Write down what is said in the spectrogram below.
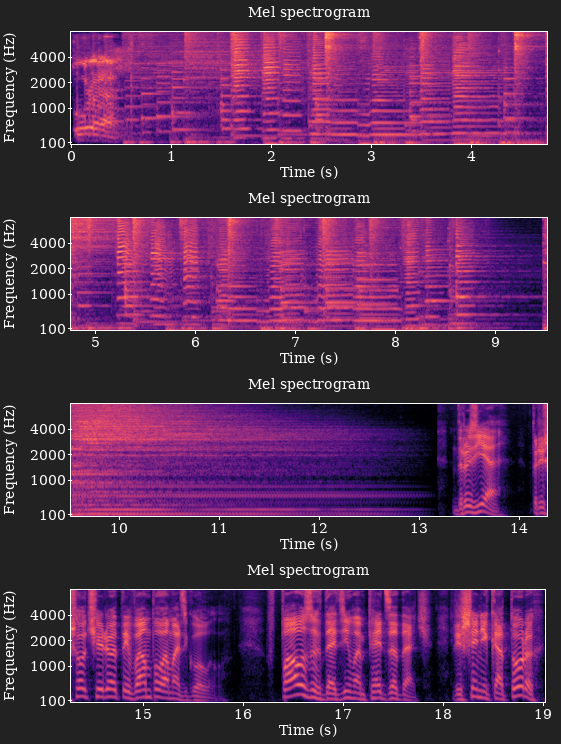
Ура! Друзья, пришел черед и вам поломать голову. В паузах дадим вам пять задач, решение которых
